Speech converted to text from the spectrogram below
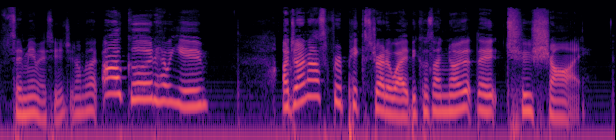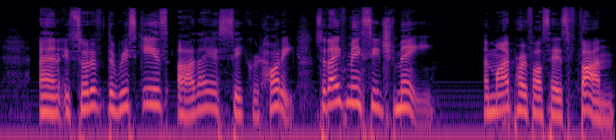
send me a message, and I'll be like, "Oh, good. How are you?" I don't ask for a pic straight away because I know that they're too shy, and it's sort of the risk is, are they a secret hottie? So they've messaged me, and my profile says fun,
